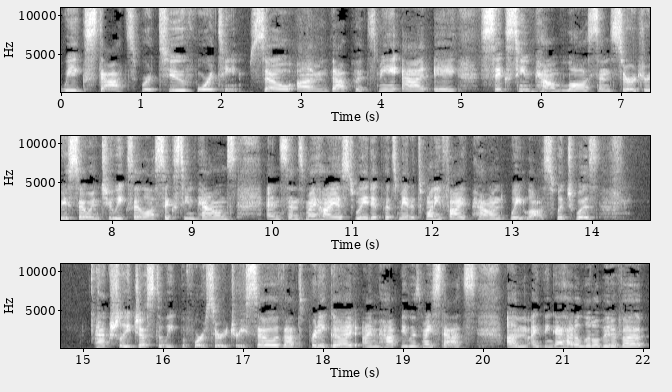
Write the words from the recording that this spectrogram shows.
week stats were 214. So um, that puts me at a 16 pound loss in surgery. So in two weeks I lost 16 pounds. And since my highest weight, it puts me at a 25 pound weight loss, which was actually just the week before surgery. So that's pretty good. I'm happy with my stats. Um, I think I had a little bit of a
